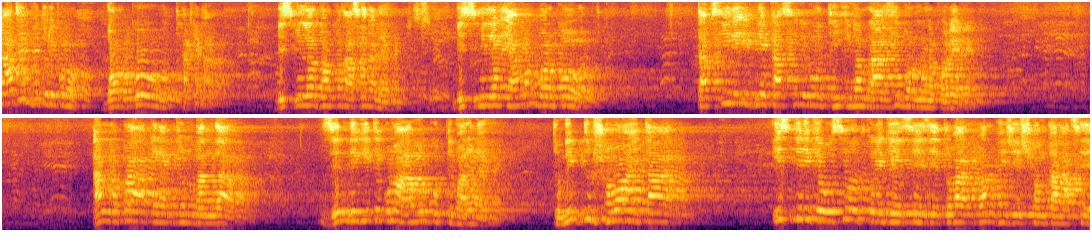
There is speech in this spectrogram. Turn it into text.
কাজের ভিতরে কোনো বরকত থাকে না। বিসমিল্লাহর বরকত আছে না নেই? বিসমিল্লাহর এমন বরকত, তাফসির ইবনে কাসিরের মধ্যে ইমাম রাজি বর্ণনা করেন, আল্লাহ পাকের একজন বান্দা জিন্দেগিতে কোনো আমল করতে পারে নাই। তো মৃত্যুর সময় তার স্ত্রীকে ওসিয়ত করে গিয়েছে যে তোমার গর্ভে যে সন্তান আছে,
